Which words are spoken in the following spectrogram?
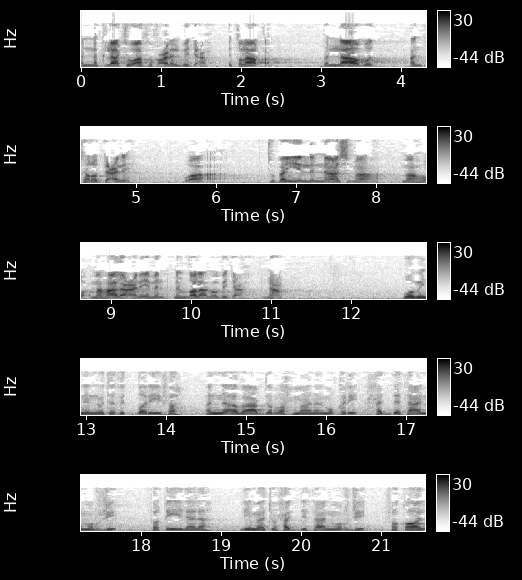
أنك لا توافق على البدعة إطلاقا بل لابد أن ترد عليه وتبين للناس ما ما هو ما هذا عليه من من ضلال وبدعة. نعم. ومن النتف الطريفة أن أبا عبد الرحمن المقري حدث عن مرجئ فقيل له لم تحدث عن مرجئ؟ فقال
